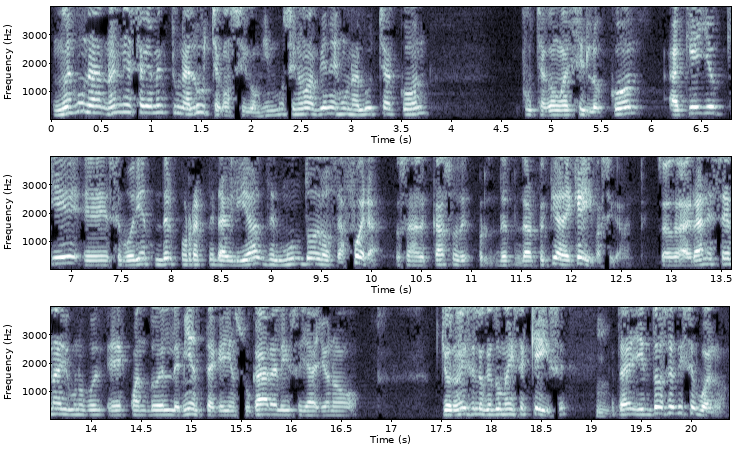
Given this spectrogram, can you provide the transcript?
no es, una, no es necesariamente una lucha consigo mismo, sino más bien es una lucha con, pucha, ¿cómo decirlo? Con aquello que eh, se podría entender por respetabilidad del mundo de los de afuera. O sea, en el caso de, de- de la perspectiva de Kay, básicamente. O sea, la gran escena uno puede- es cuando él le miente a Kay en su cara y le dice, ya, yo no, yo no hice lo que tú me dices que hice. Mm. ¿Está? Y entonces dice, bueno,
